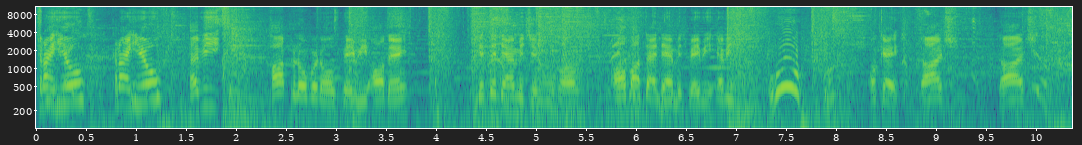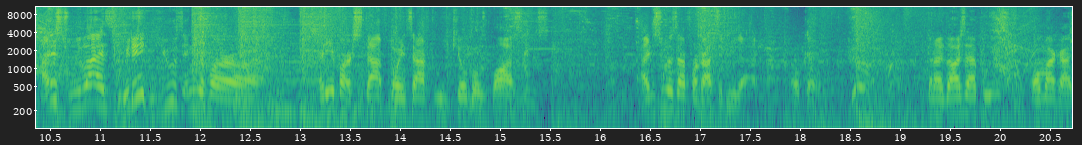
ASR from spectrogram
Can I heal? Can I heal? Heavy. Hopping over those, baby, all day. Get the damage in, Wukong. All about that damage, baby. Heavy. Woo! Okay, dodge. Dodge. I just realized we didn't use any of our uh, any of our stat points after we killed those bosses. I just realized I forgot to do that. Okay. Can I dodge that, please? Oh my god.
